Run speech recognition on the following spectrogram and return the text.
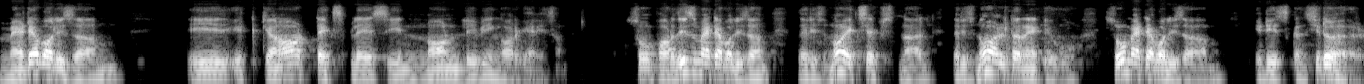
metabolism it cannot takes place in non-living organism. So for this metabolism, there is no exceptional, there is no alternative. So metabolism, it is considered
